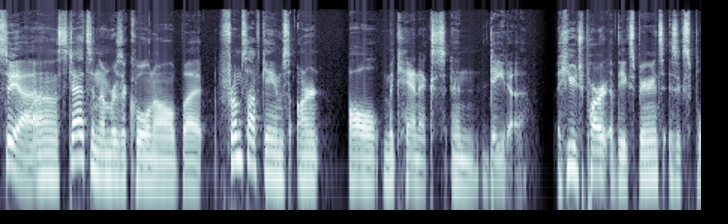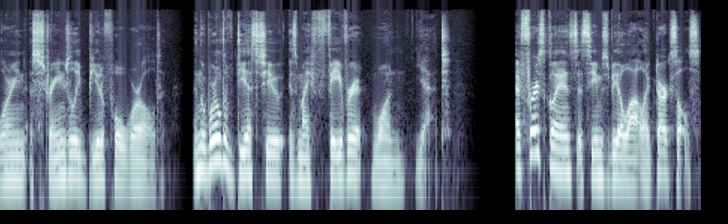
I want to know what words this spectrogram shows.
So yeah, uh, stats and numbers are cool and all, but FromSoft games aren't all mechanics and data. A huge part of the experience is exploring a strangely beautiful world, and the world of DS2 is my favorite one yet. At first glance, it seems to be a lot like Dark Souls,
